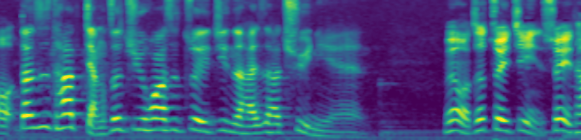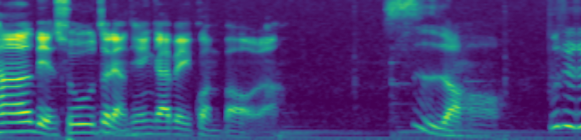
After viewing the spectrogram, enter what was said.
哦，但是他讲这句话是最近的还是他去年？没有，这最近，所以他脸书这两天应该被灌爆了啦。是哦，不就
